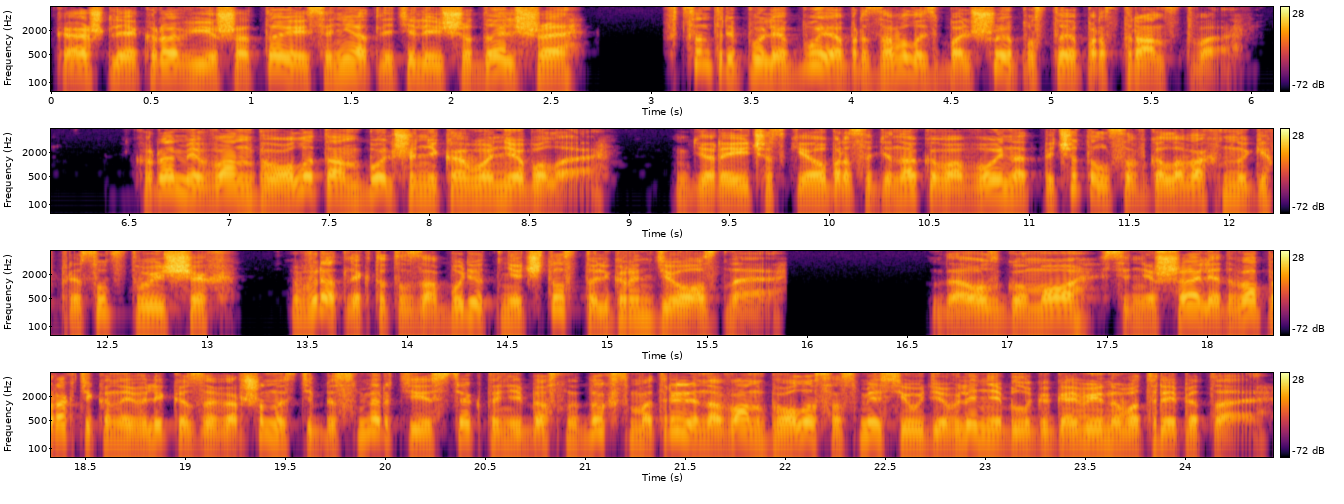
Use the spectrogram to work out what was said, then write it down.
Кашляя кровью и шатаясь, они отлетели еще дальше. В центре поля боя образовалось большое пустое пространство. Кроме Ван Буэлэ там больше никого не было. Героический образ одинокого воина отпечатался в головах многих присутствующих. Вряд ли кто-то забудет нечто столь грандиозное. Даос Гумо, Синишали, два практика на великой завершенности бессмертия из секты Небесный Дух смотрели на Ван Буэлэ со смесью удивления и благоговейного трепета.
